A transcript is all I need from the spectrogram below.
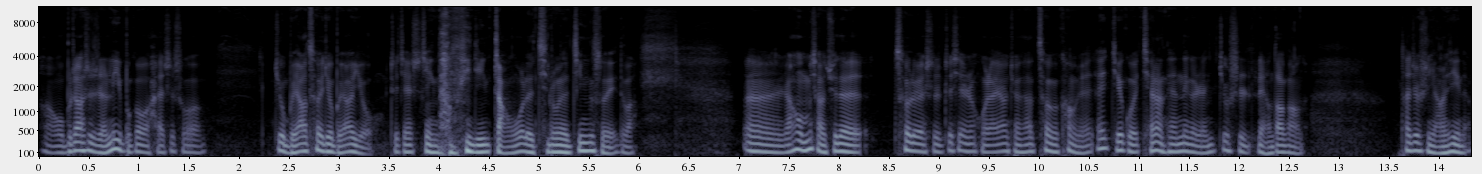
啊。我不知道是人力不够，还是说就不要测就不要有这件事情，他们已经掌握了其中的精髓，对吧？嗯，然后我们小区的策略是，这些人回来要求他测个抗原，哎，结果前两天那个人就是两道杠的，他就是阳性的，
